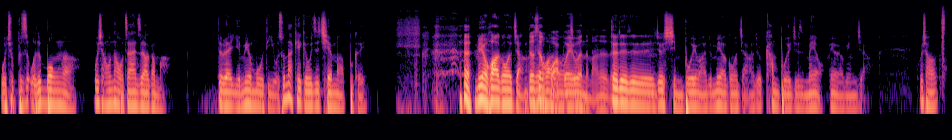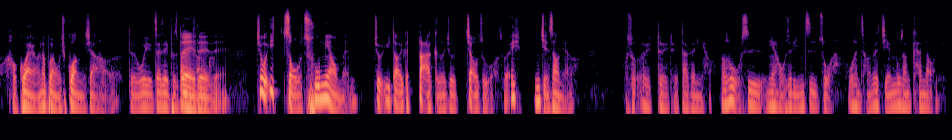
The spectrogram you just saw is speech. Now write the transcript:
我就不是，我就懵了。我想问：“那我站在这要干嘛？对不对？也没有目的。”我说：“那可以给我一支签吗？”不可以。没有话跟我讲，都是寡不会问的嘛，对不对？对对对对，就醒不会嘛，就没有跟我讲，就看不会，就是没有没有要跟你讲。我想好怪哦，那不然我去逛一下好了。对，我也在这里不是办法嘛。对对对。就我一走出庙门，就遇到一个大哥，就叫住我说：“哎，你简少年了？”我说：“哎，对对，大哥你好。”他说：“我是你好，我是林志作啦，我很常在节目上看到你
